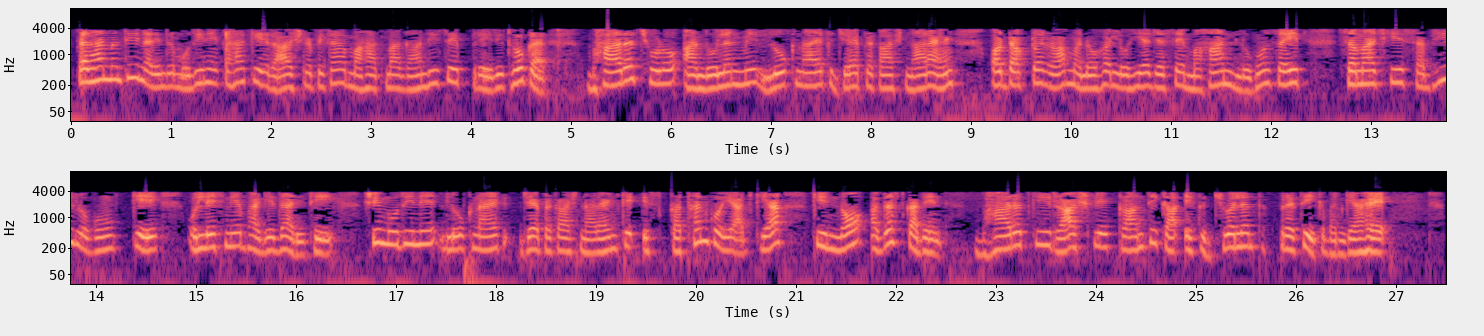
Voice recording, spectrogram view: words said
प्रधानमंत्री नरेंद्र मोदी ने कहा कि राष्ट्रपिता महात्मा गांधी से प्रेरित होकर भारत छोड़ो आंदोलन में लोकनायक जयप्रकाश नारायण और डॉक्टर राम मनोहर लोहिया जैसे महान लोगों सहित समाज के सभी लोगों के उल्लेखनीय भागीदारी थी। श्री मोदी ने लोकनायक जयप्रकाश नारायण के इस कथन को याद किया कि 9 अगस्त का दिन भारत की राष्ट्रीय क्रांति का एक ज्वलंत प्रतीक बन गया है।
